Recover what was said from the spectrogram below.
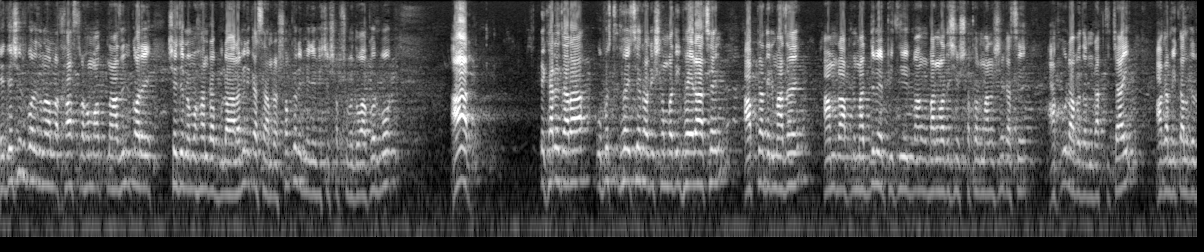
এই দেশের উপরে যেন আল্লাহ খাস রহমত নাজিল করে, সেজন্য মহান রব্বুল আলমীর কাছে আমরা সকলে মিলেমিশে সবসময় দোয়া করব। আর এখানে যারা উপস্থিত হয়েছেন, অনেক সাংবাদিক ভাইয়েরা আছেন, আপনাদের মাঝে আমরা আপনার মাধ্যমে পৃথিবীর বাংলাদেশের সকল মানুষের কাছে আকুল আবেদন রাখতে চাই। আগামীকালকের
